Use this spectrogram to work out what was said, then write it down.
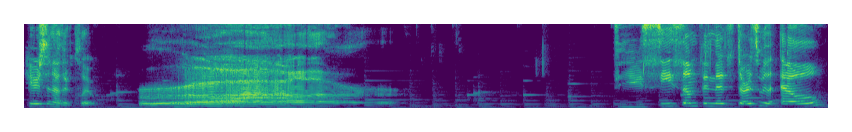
Here's another clue. Do see something that starts with L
